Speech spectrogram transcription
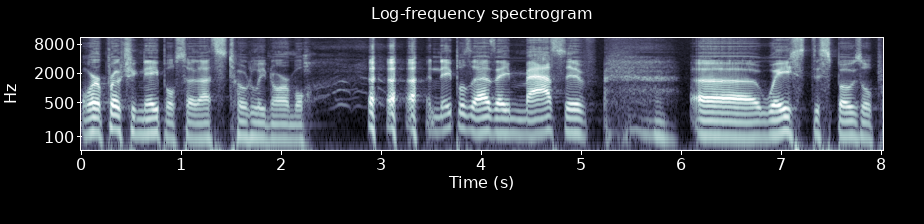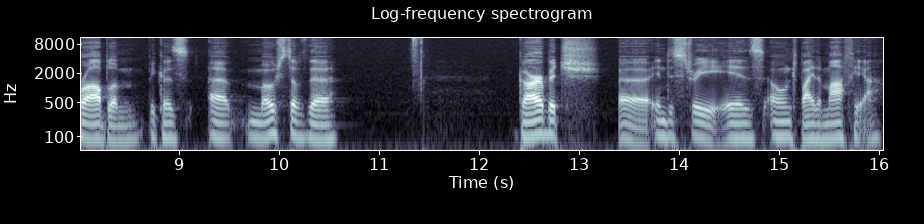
We're approaching Naples, so that's totally normal. Naples has a massive uh, waste disposal problem because uh, most of the garbage uh, industry is owned by the mafia.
